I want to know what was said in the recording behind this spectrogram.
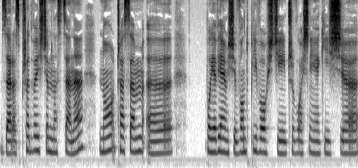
zaraz przed wejściem na scenę, no czasem y, pojawiają się wątpliwości, czy właśnie jakieś y,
